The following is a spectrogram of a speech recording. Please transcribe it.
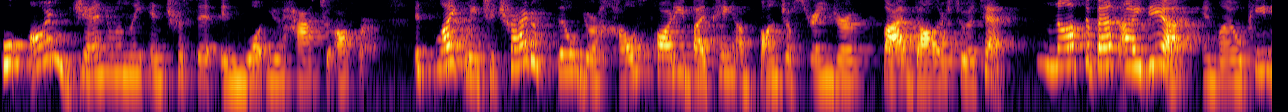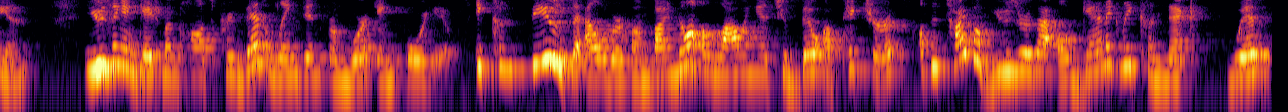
who aren't genuinely interested in what you have to offer. It's likely to try to fill your house party by paying a bunch of strangers $5 to attend not the best idea, in my opinion. Using engagement pods prevent LinkedIn from working for you. It confused the algorithm by not allowing it to build a picture of the type of user that organically connect with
